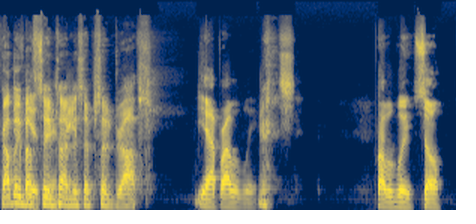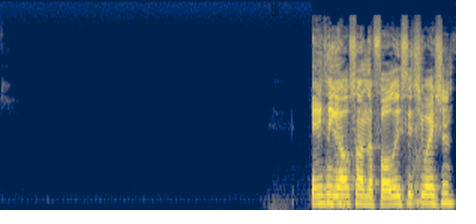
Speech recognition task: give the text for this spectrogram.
Probably about the same time man. this episode drops. yeah, probably, probably. So, anything Yeah. else on the Foley situation?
